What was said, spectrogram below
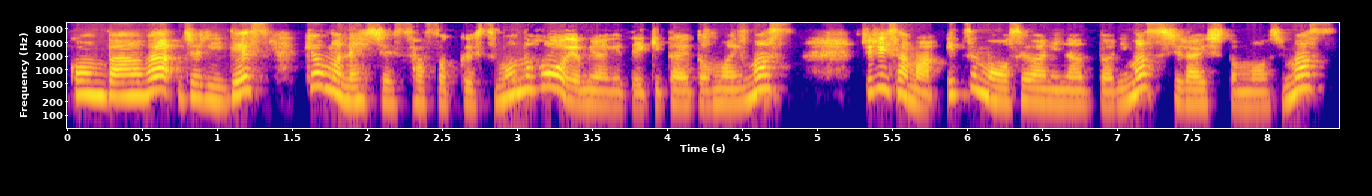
こんばんは、ジュリーです。今日もね、早速質問の方を読み上げていきたいと思います。ジュリー様、いつもお世話になっております。白石と申します。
